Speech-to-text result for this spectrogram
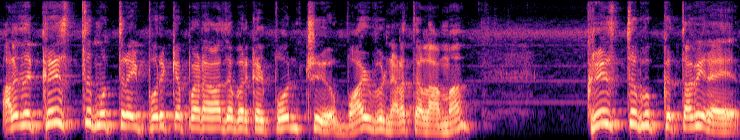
அல்லது கிறிஸ்து முத்திரை பொறிக்கப்படாதவர்கள் போன்று வாழ்வு நடத்தலாமா? கிறிஸ்துவுக்கு தவிர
